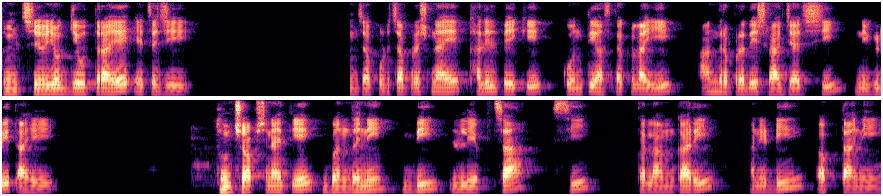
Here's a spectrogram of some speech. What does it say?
तुमचे योग्य उत्तर आहे एच जी तुमचा पुढचा प्रश्न आहे. खालीलपैकी कोणती हस्तकला ही आंध्र प्रदेश राज्याशी निगडीत आहे? तुमचे ऑप्शन आहेत ए बंधनी बी लेपचा सी कलामकारी आणि डी अप्तानी.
